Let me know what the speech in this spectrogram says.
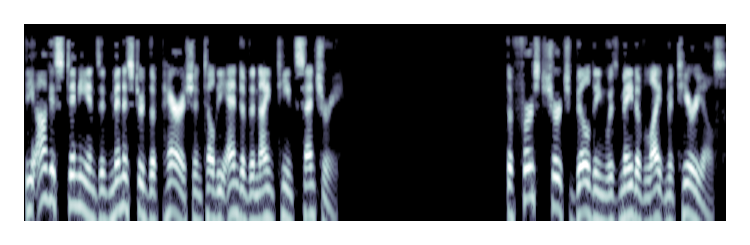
The Augustinians administered the parish until the end of the 19th century. The first church building was made of light materials.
